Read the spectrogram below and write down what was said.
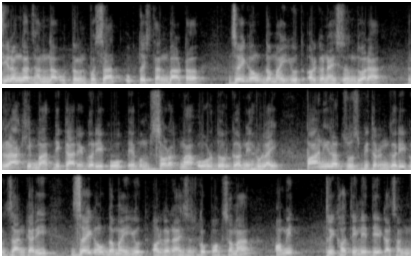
तिरङ्गा झन्डा उत्तोलन पश्चात उक्त स्थानबाट जयगाउँ दमाई युथ अर्गनाइजेसनद्वारा राखी बाँध्ने कार्य गरिएको एवं सडकमा ओहोरदोहोर गर्नेहरूलाई पानी र जुस वितरण गरिएको जानकारी जयगाउँ दमाई युथ अर्गनाइजेसनको पक्षमा अमित त्रिखतीले दिएका छन्।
